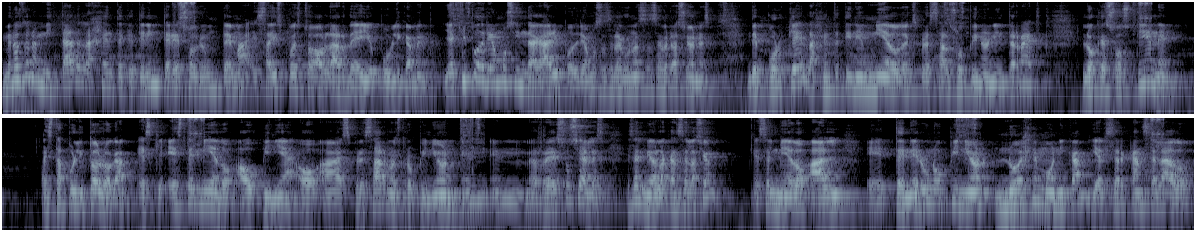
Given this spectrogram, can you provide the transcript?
Menos de la mitad de la gente que tiene interés sobre un tema está dispuesto a hablar de ello públicamente. Y aquí podríamos indagar y podríamos hacer algunas aseveraciones de por qué la gente tiene miedo de expresar su opinión en Internet. Lo que sostiene esta politóloga es que este miedo a, opinar o a expresar nuestra opinión en, redes sociales es el miedo a la cancelación. Es el miedo al eh, tener una opinión no hegemónica y al ser cancelado,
